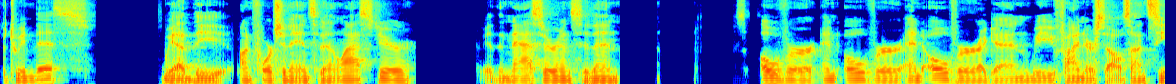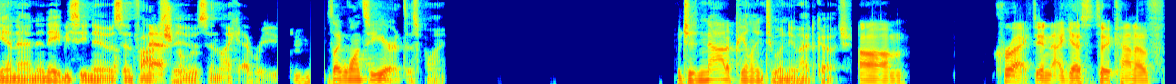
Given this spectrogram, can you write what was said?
Between this, we had the unfortunate incident last year. We had the Nassar incident. Over and over and over again. We find ourselves on CNN and ABC News and Fox National News and like every. Mhm. It's like once a year at this point, which is not appealing to a new head coach. Um, correct. And I guess to kind of,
